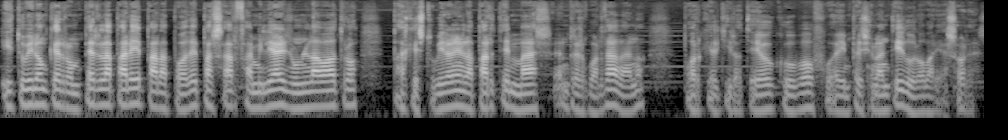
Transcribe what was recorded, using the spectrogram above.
y tuvieron que romper la pared para poder pasar familiares de un lado a otro para que estuvieran en la parte más resguardada, ¿no? porque el tiroteo que hubo fue impresionante y duró varias horas.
